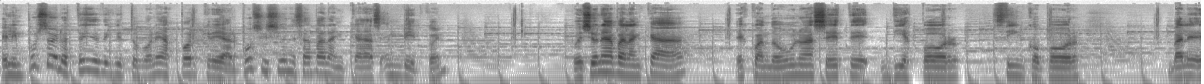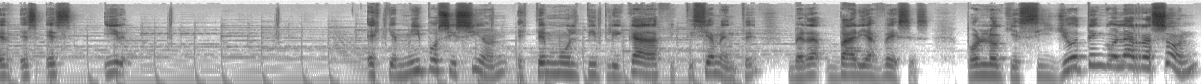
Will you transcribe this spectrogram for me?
El impulso de los traders de criptomonedas por crear posiciones apalancadas en Bitcoin Posiciones apalancadas es cuando uno hace este 10 por, 5 por, ¿vale? Es, es ir... Es que mi posición esté multiplicada ficticiamente, ¿verdad? Varias veces. Por lo que si yo tengo la razón,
